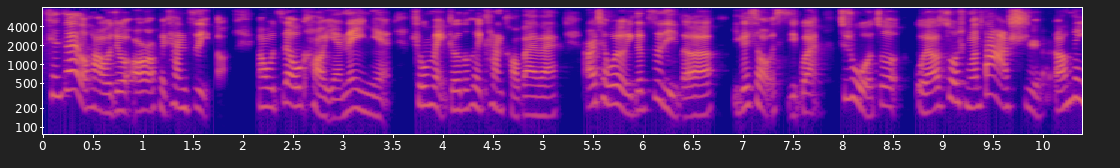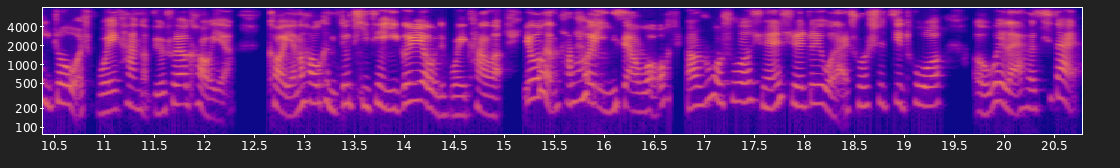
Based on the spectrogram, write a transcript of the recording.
现在的话，我就偶尔会看自己的。然后我记得我考研那一年，是我每周都会看淘白白，而且我有一个自己的一个小习惯，就是我做我要做什么大事，然后那一周我是不会看的。比如说要考研，考研的话，我可能就提前一个月我就不会看了，因为我很怕它会影响我。然后如果说玄学对于我来说是寄托呃未来和期待。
